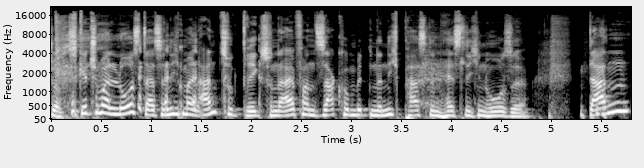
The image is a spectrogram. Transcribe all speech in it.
Es geht schon mal los, dass er nicht mal einen Anzug trägt, sondern einfach einen Sakko mit einer nicht passenden hässlichen Hose. Dann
